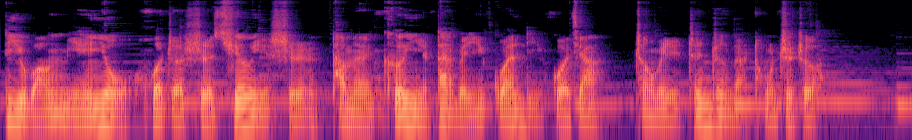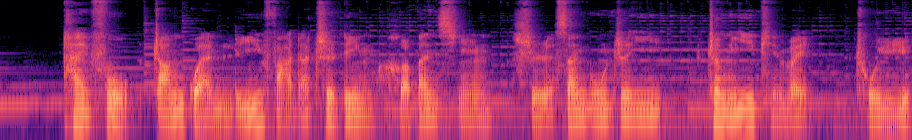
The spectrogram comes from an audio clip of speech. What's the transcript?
帝王年幼或者是缺位时，他们可以代为管理国家，成为真正的统治者。太傅掌管礼法的制定和颁行，是三公之一，正一品位，处于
